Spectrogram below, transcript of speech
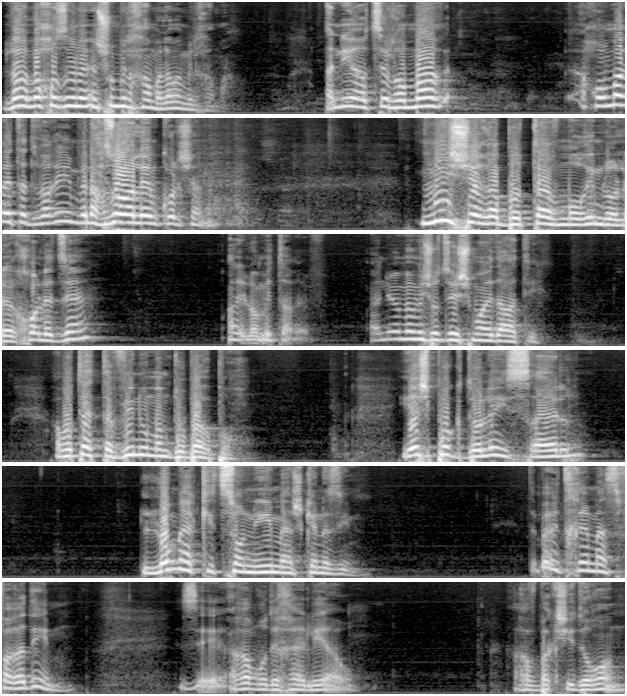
לא, לא חוזרים, אין שום מלחמה, למה מלחמה? אני רוצה לומר, אנחנו נאמר את הדברים ונחזור עליהם כל שנה. מי שרבותיו מורים לו לאכול את זה, אני לא מתערב. אני אומר מי שרוצה לשמוע את דעתי. רבותיי, תבינו מה מדובר פה. יש פה גדולי ישראל, לא מהקיצוניים, מהאשכנזים. מדבר איתכם מהספרדים. זה הרב מרדכי אליהו, הרב בקשי דורון,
